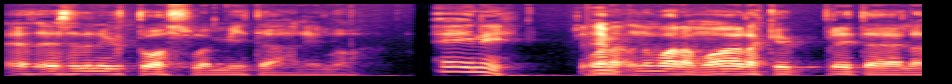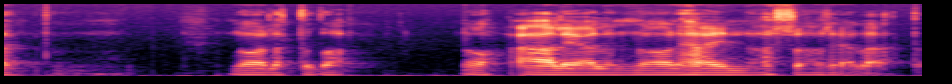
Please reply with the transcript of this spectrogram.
Ei, ei se niinku tuo sulle mitään iloa. Ei niin. Se, Var, no varmaan ainakin Briteille, noille tota, no ääliöille, ne on ihan innoissaan siellä, että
